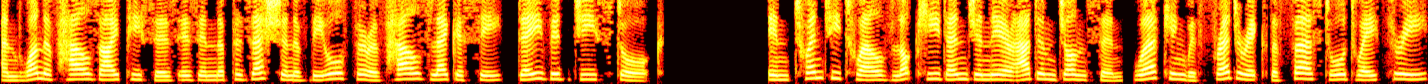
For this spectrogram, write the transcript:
and one of HAL's eyepieces is in the possession of the author of HAL's Legacy, David G. Stork. In 2012 Lockheed engineer Adam Johnson, working with Frederick I Ordway III,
